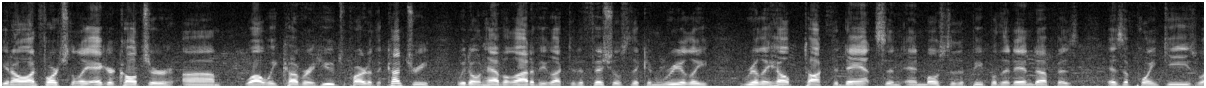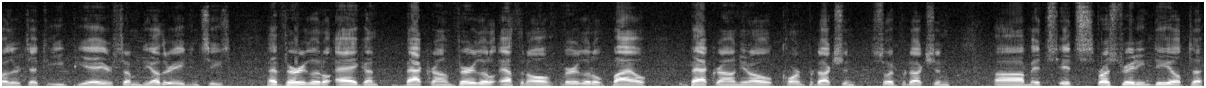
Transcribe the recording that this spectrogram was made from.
you know unfortunately agriculture um, while we cover a huge part of the country we don't have a lot of elected officials that can really really help talk the dance. And, and most of the people that end up as as appointees whether it's at the EPA or some of the other agencies have very little ag background very little ethanol very little bio background you know corn production soy production um, it's it's frustrating deal to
